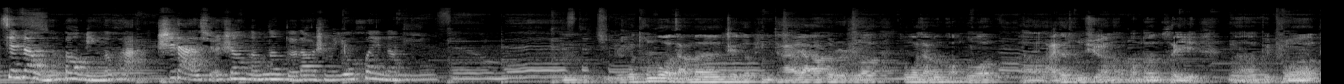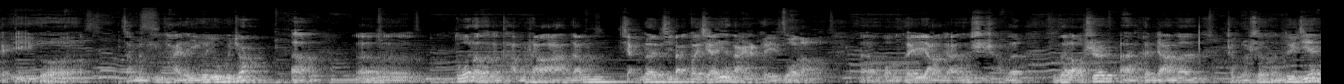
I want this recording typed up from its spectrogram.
现在我们报名的话，师大的学生能不能得到什么优惠呢？嗯，比如说通过咱们这个平台呀，或者说通过咱们广播呃来的同学呢，我们可以呃，比如说给一个咱们平台的一个优惠券啊，呃多了可能谈不上啊，咱们减个几百块钱应该是可以做到的。呃，我们可以让咱们市场的负责老师啊跟咱们整个社团对接。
